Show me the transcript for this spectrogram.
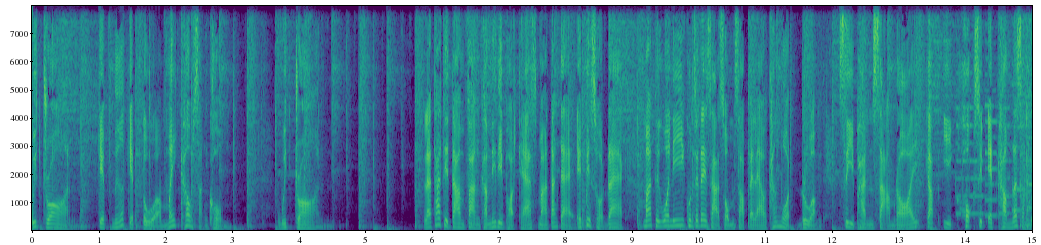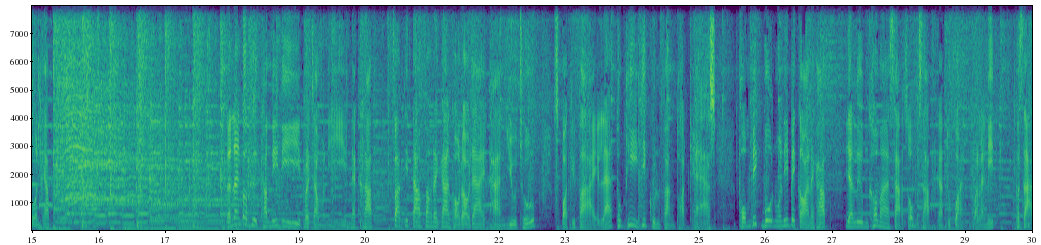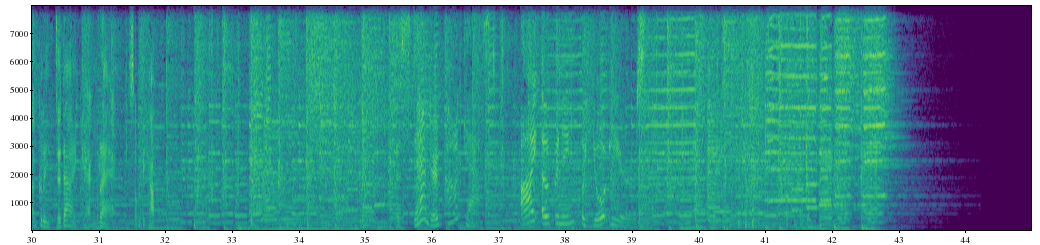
withdrawn เก็บเนื้อเก็บตัวไม่เข้าสังคม withdrawn และถ้าติดตามฟังคำนี้ดีพอดแคสต์มาตั้งแต่ episode แรก มาถึงวันนี้คุณจะได้สะสมศัพท์ไปแล้วทั้งหมดรวม 4,300 กับอีก 61คำและสำนวนครับ และนั่นก็คือคำนี้ดีประจำวันนี้นะครับ ฝากติดตามฟังรายการของเราได้ทาง YouTube Spotify และทุกที่ที่คุณฟังพอดแคสต์ ผมบิ๊กบูลวันนี้ไปก่อนนะครับ อย่าลืมเข้ามาสะสมศัพท์กันทุกวันวันละนิด ภาษาอังกฤษจะได้แข็งแรง สวัสดีครับ The Standard Podcast, eye opening for your ears.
